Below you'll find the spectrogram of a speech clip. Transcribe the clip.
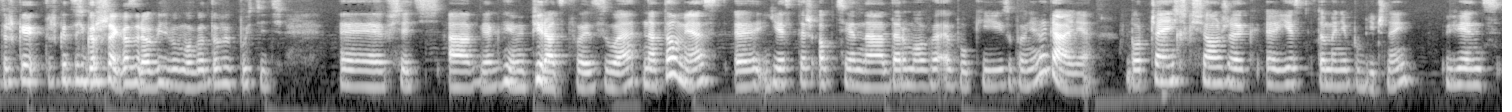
troszkę, troszkę coś gorszego zrobić, bo mogą to wypuścić w sieć, a jak wiemy, piractwo jest złe. Natomiast e, jest też opcja na darmowe e-booki zupełnie legalnie, bo część książek e, jest w domenie publicznej, więc,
